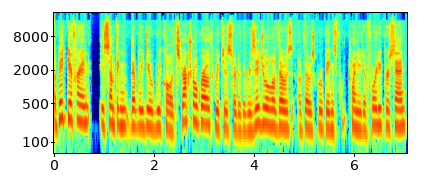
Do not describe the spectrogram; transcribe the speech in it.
A bit different is something that we do. We call it structural growth, which is sort of the residual of those of those groupings, 20 to 40 percent.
